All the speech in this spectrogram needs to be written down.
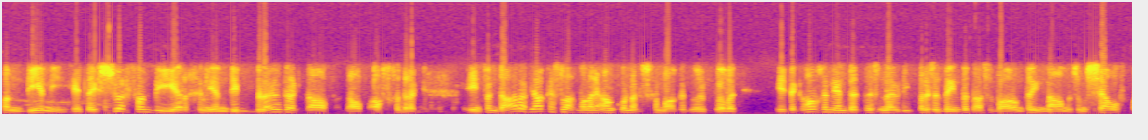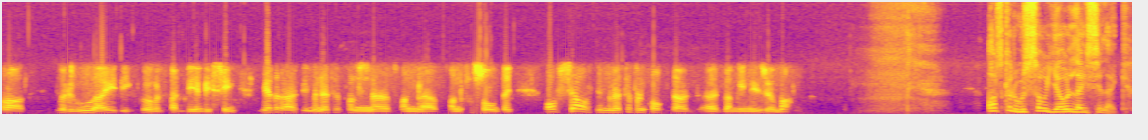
pandemie het hy soort van beheer geneem die blou druk daar daarop afgedruk en van daar af elke slag maar hy aankondigings gemaak het oor COVID het ek aangeneem dit is nou die president wat as ware omtrent namens homself praat oor hoe hy die COVID pandemie sien, eerder as die minister van uh, van uh, van gesondheid of selfs die minister van Kokta uh, Dlamini Zuma. Oscar, hoe sou jou lysie lyk?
